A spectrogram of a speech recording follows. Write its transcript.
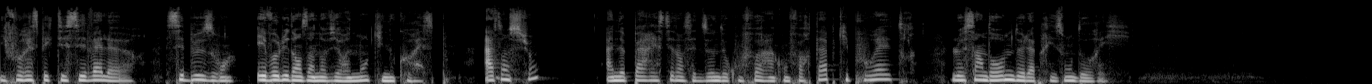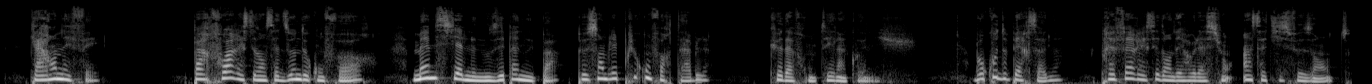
il faut respecter ses valeurs, ses besoins, évoluer dans un environnement qui nous correspond. Attention à ne pas rester dans cette zone de confort inconfortable qui pourrait être le syndrome de la prison dorée. Car en effet, parfois rester dans cette zone de confort, même si elle ne nous épanouit pas, peut sembler plus confortable que d'affronter l'inconnu. Beaucoup de personnes préfèrent rester dans des relations insatisfaisantes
